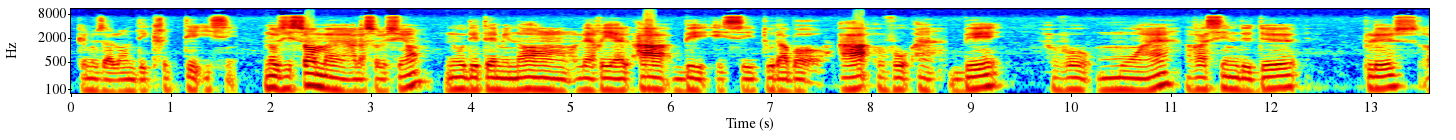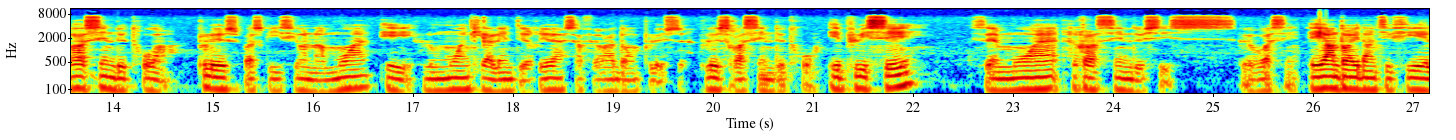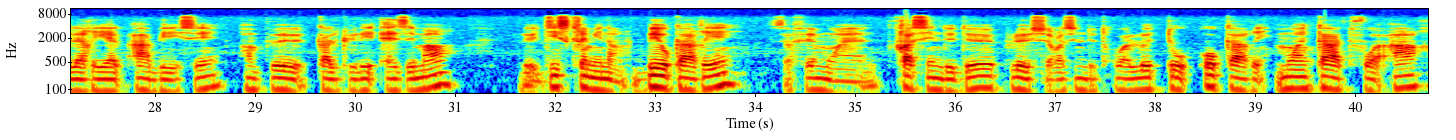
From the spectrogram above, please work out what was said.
que nous allons décrypter ici. Nous y sommes euh, à la solution. Nous déterminons les réels A, B et C tout d'abord. A vaut 1, B vaut moins racine de 2 plus racine de 3 plus parce qu'ici on a moins et le moins qui est à l'intérieur ça fera donc plus plus racine de 3 et puis C c'est moins racine de 6 que voici. Ayant donc identifié les réels A, B et C, on peut calculer aisément le discriminant. B au carré, ça fait moins racine de 2 plus racine de 3, le taux au carré, moins 4 fois A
